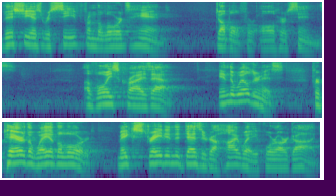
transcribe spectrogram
this she has received from the Lord's hand, double for all her sins. A voice cries out In the wilderness, prepare the way of the Lord, make straight in the desert a highway for our God.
